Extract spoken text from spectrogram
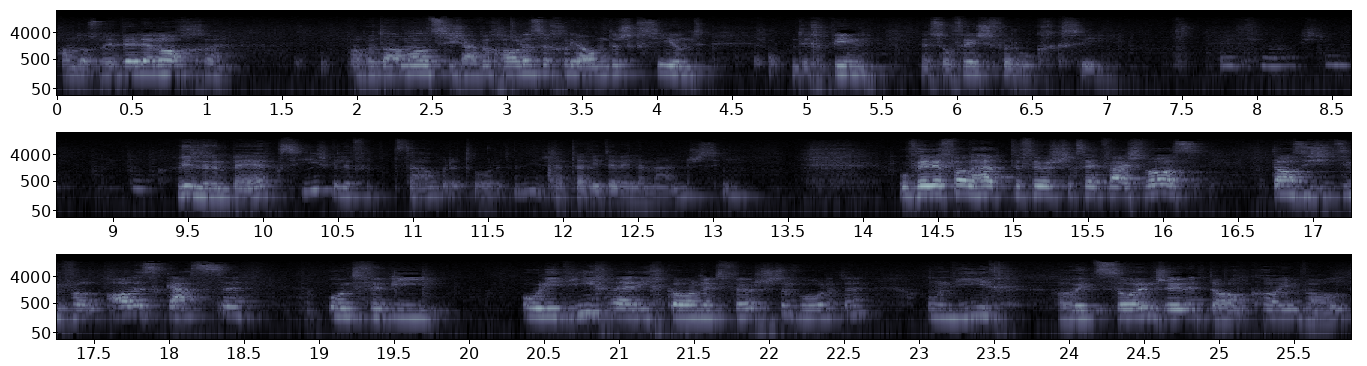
kann das nicht machen. Aber damals war einfach alles ein bisschen anders und, und ich bin so fest verrückt. Gewesen. Weil er ein Bär war, weil er verzaubert worden ist. Er wollte auch wieder ein Mensch sein. Auf jeden Fall hat der Fürst gesagt, weißt du was, das ist jetzt im Fall alles gegessen und vorbei. Ohne dich wäre ich gar nicht Förster geworden. Und ich habe heute so einen schönen Tag im Wald.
